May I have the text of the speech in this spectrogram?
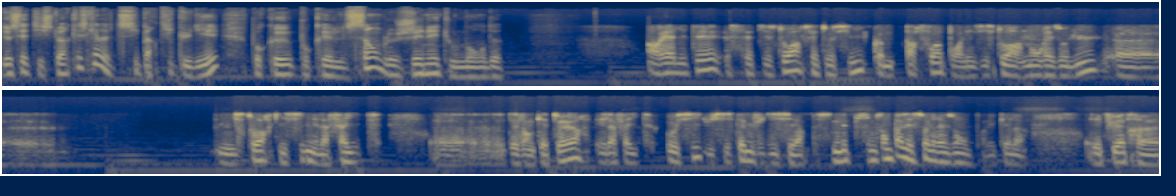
de cette histoire. Qu'est-ce qu'elle a de si particulier pour pour qu'elle semble gêner tout le monde? En réalité, cette histoire, c'est aussi, comme parfois pour les histoires non résolues, euh, une histoire qui signe la faillite euh, des enquêteurs et la faillite aussi du système judiciaire. Ce, ne sont pas les seules raisons pour lesquelles elle ait pu être, euh,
